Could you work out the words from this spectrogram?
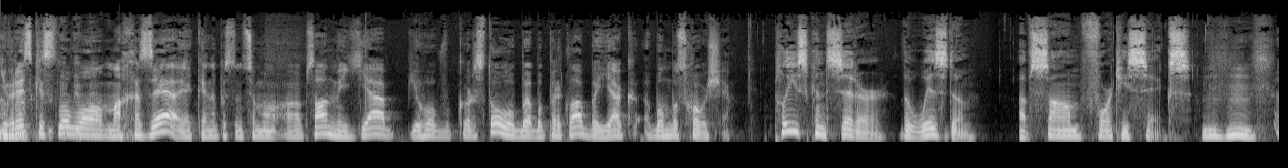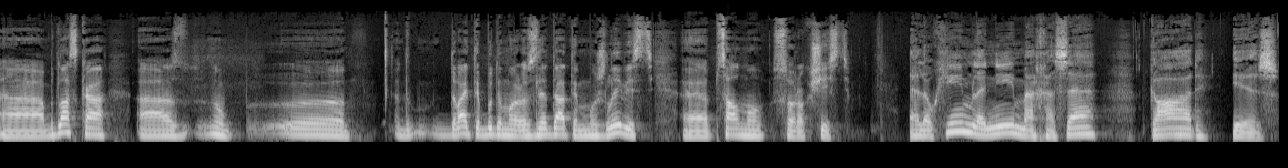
Єврейське слово махазе, яке написано в цьому е, псалмі, я б його використовував би або переклав би як бомбосховище. Please consider the wisdom of Psalm 46. Е, Будь ласка, е, ну, е, давайте будемо розглядати можливість е, псалму 46. Elohim leni machazeh, God is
